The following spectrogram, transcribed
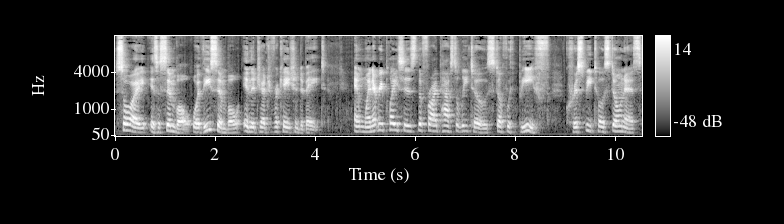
Soy is a symbol, or the symbol, in the gentrification debate. And when it replaces the fried pastelitos stuffed with beef, crispy tostones,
